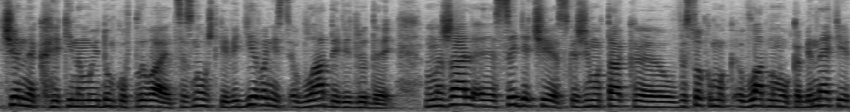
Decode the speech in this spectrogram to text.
чинник, який, на мою думку, впливає, це знову ж таки відірваність влади від людей. Ну, на жаль, е, сидячи, скажімо так, е, в високому к- владному кабінеті,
